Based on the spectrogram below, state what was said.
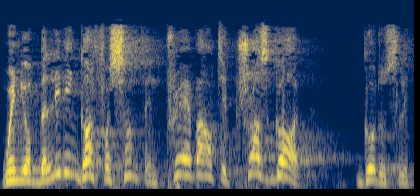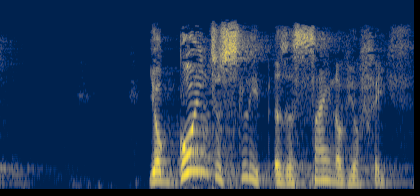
When you're believing God for something, pray about it, trust God, go to sleep. You're going to sleep is a sign of your faith.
